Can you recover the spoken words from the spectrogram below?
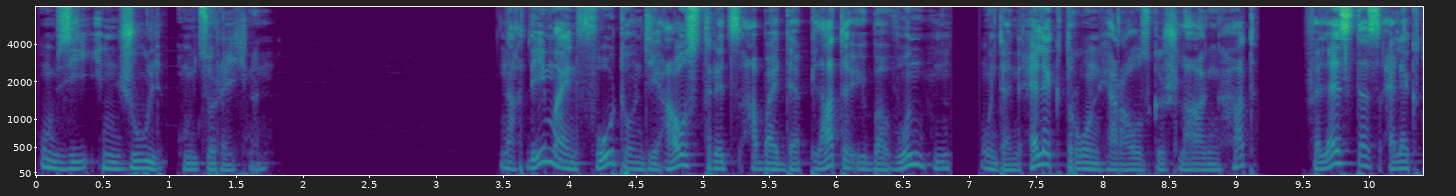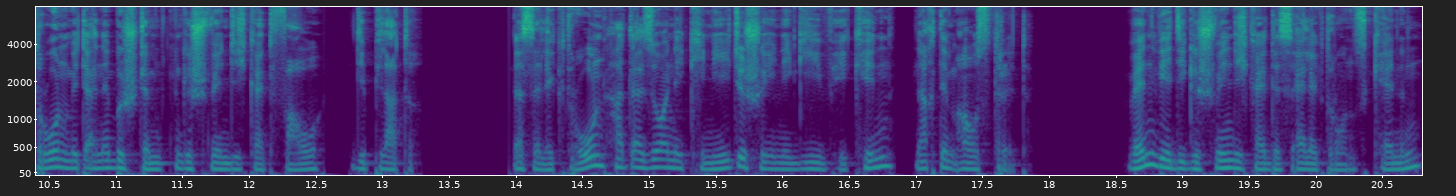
um sie in Joule umzurechnen. Nachdem ein Photon die Austrittsarbeit der Platte überwunden und ein Elektron herausgeschlagen hat, verlässt das Elektron mit einer bestimmten Geschwindigkeit v die Platte. Das Elektron hat also eine kinetische Energie w kin nach dem Austritt. Wenn wir die Geschwindigkeit des Elektrons kennen,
